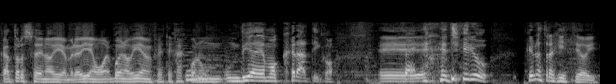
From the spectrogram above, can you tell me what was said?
14 de noviembre, bien, bu- bueno, bien, festejás con un, un día democrático. Eh, Chiru, ¿qué nos trajiste hoy?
